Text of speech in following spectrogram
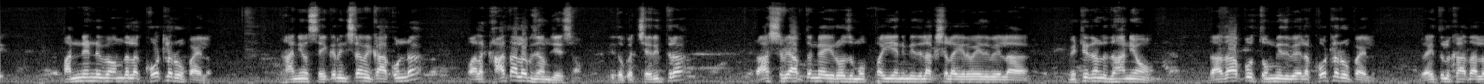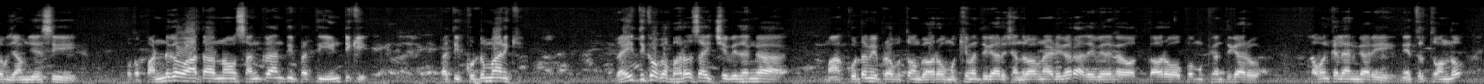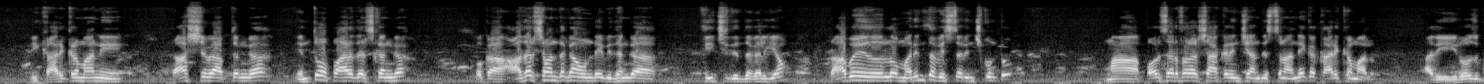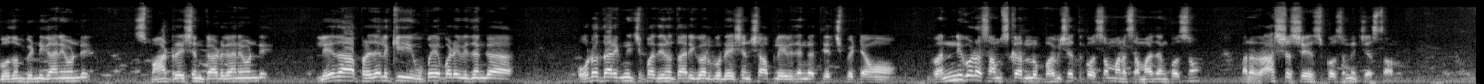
పన్నెండు వందల కోట్ల రూపాయలు ధాన్యం సేకరించడమే కాకుండా వాళ్ళ ఖాతాలోకి జమ చేశాం. ఇది ఒక చరిత్ర. రాష్ట్ర వ్యాప్తంగా ఈరోజు ముప్పై ఎనిమిది లక్షల ఇరవై ఐదు వేల మెట్రిక్ టన్నుల ధాన్యం దాదాపు తొమ్మిది వేల కోట్ల రూపాయలు రైతుల ఖాతాలోకి జమ చేసి ఒక పండుగ వాతావరణం సంక్రాంతి ప్రతి ఇంటికి ప్రతి కుటుంబానికి రైతుకి ఒక భరోసా ఇచ్చే విధంగా మా కూటమి ప్రభుత్వం గౌరవ ముఖ్యమంత్రి గారు చంద్రబాబు నాయుడు గారు అదేవిధంగా గౌరవ ఉప ముఖ్యమంత్రి గారు పవన్ కళ్యాణ్ గారి నేతృత్వంలో ఈ కార్యక్రమాన్ని రాష్ట్ర వ్యాప్తంగా ఎంతో పారదర్శకంగా ఒక ఆదర్శవంతంగా ఉండే విధంగా తీర్చిదిద్దగలిగాం. రాబోయే రోజుల్లో మరింత విస్తరించుకుంటూ మా పౌర సరఫరాల శాఖ నుంచి అందిస్తున్న అనేక కార్యక్రమాలు అది ఈరోజు గోధుమ పిండి కానివ్వండి స్మార్ట్ రేషన్ కార్డు కానివ్వండి లేదా ప్రజలకి ఉపయోగపడే విధంగా ఒకటో తారీఖు నుంచి పదిహేనో తారీఖు వరకు రేషన్ షాపులు ఏ విధంగా తెరిచిపెట్టామో ఇవన్నీ కూడా సంస్కరణలు భవిష్యత్తు కోసం మన సమాజం కోసం మన రాష్ట్ర శ్రేయస్సు కోసం మేము చేస్తాము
